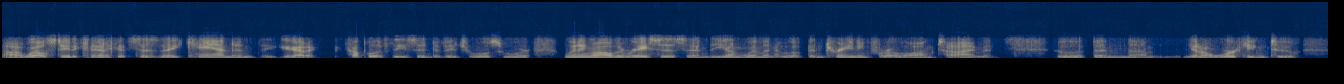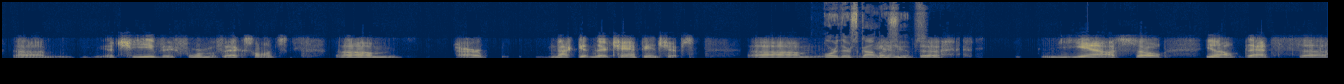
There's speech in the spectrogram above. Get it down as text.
Uh, well, state of Connecticut says they can, and you got a couple of these individuals who are winning all the races and the young women who have been training for a long time and who have been, um, you know, working to um, achieve a form of excellence um, are not getting their championships um, or their scholarships. And, uh, yeah, so you know that's uh,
